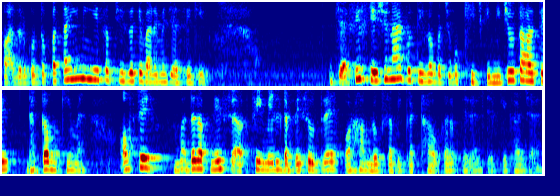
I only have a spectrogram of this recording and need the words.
फादर को तो पता ही नहीं ये सब चीज़ों के बारे में जैसे कि जैसे स्टेशन आए, वो तीनों बच्चों को खींच के नीचे उतारते धक्का मुक्की में। और फिर मदर अपने फीमेल डब्बे से उतरे और हम लोग सब इकट्ठा होकर अपने रिलेटिव के घर जाए।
